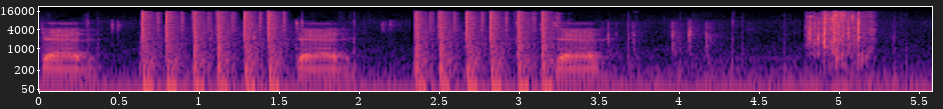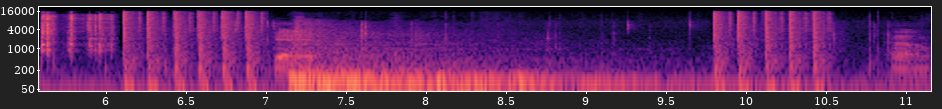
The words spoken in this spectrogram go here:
Dead. Dead. Dead. Dead. Oh.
